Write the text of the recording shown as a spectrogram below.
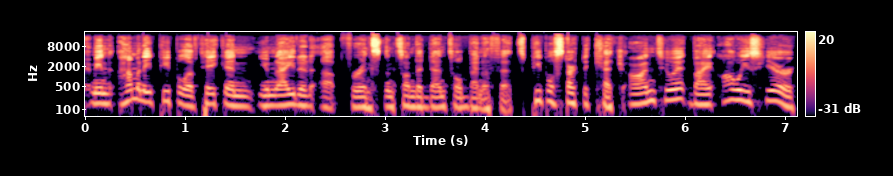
I mean, how many people have taken United up, for instance, on the dental benefits? People start to catch on to it, but I always hear,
